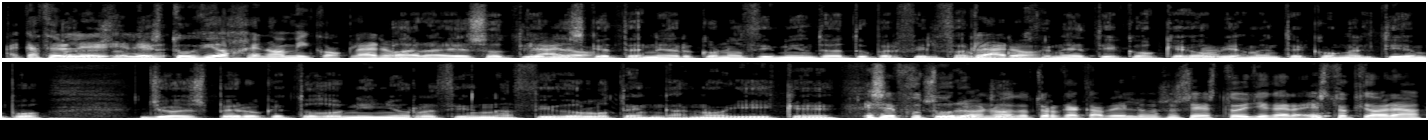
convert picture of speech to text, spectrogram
hay que hacer el, estudio genómico, claro. Para eso tienes que tener conocimiento de tu perfil farmacogenético, que obviamente con el tiempo yo espero que todo niño recién nacido lo tenga, ¿no? Y que es el futuro, ¿no, doctor Cacabelos? O sea, esto llegará, esto que ahora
